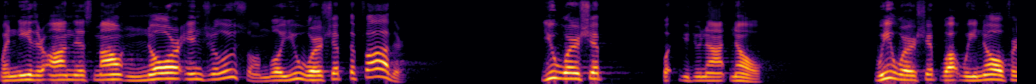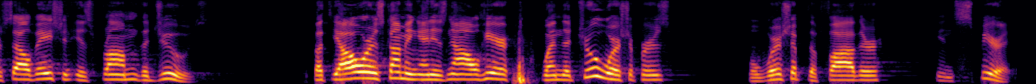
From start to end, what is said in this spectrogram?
when neither on this mountain nor in Jerusalem will you worship the Father. You worship what you do not know. We worship what we know, for salvation is from the Jews. But the hour is coming and is now here when the true worshipers will worship the Father in spirit.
